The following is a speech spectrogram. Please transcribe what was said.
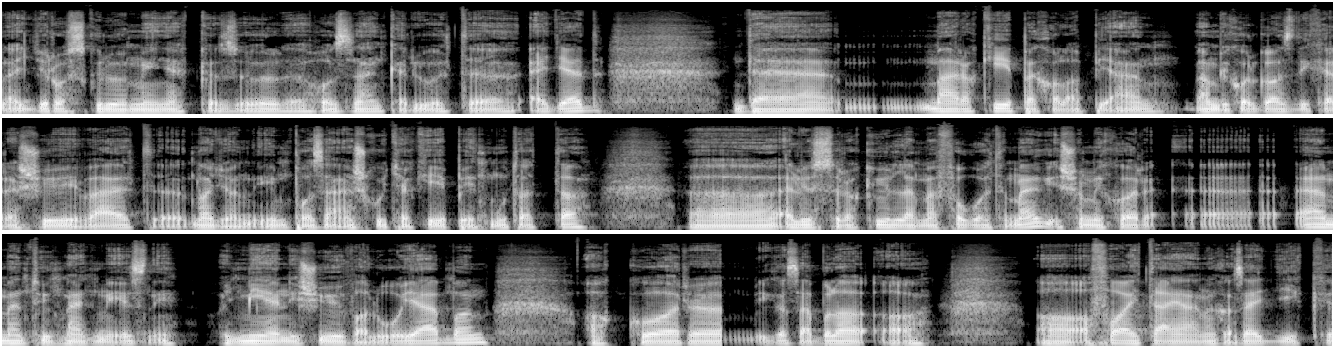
egy rossz körülmények közül hozzánk került egyed, de már a képek alapján, amikor gazdikeresővé vált, nagyon impozáns kutya képét mutatta. Először a külleme fogott meg, és amikor elmentünk megnézni, hogy milyen is ő valójában, akkor igazából a, a, a fajtájának az egyik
